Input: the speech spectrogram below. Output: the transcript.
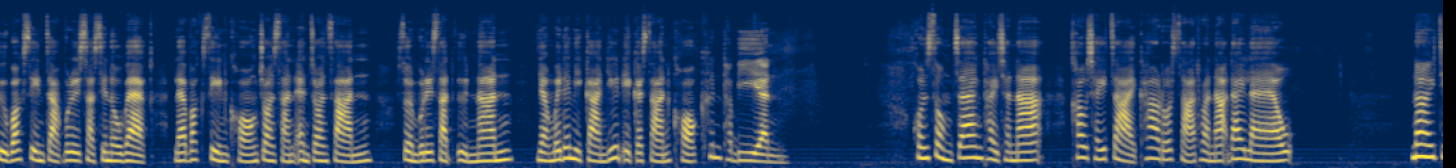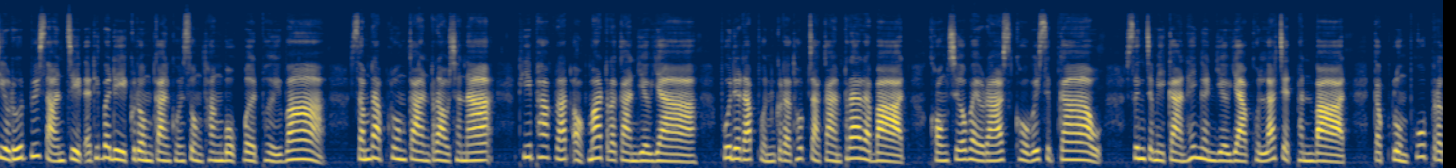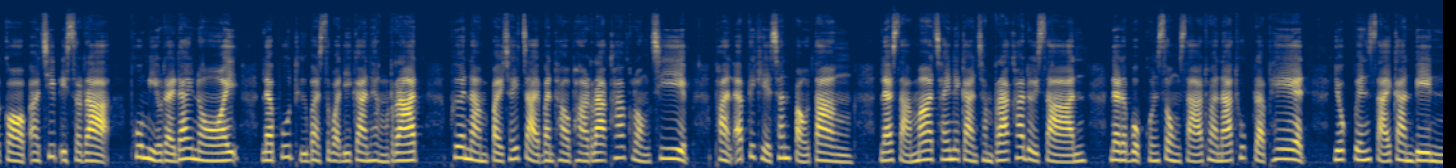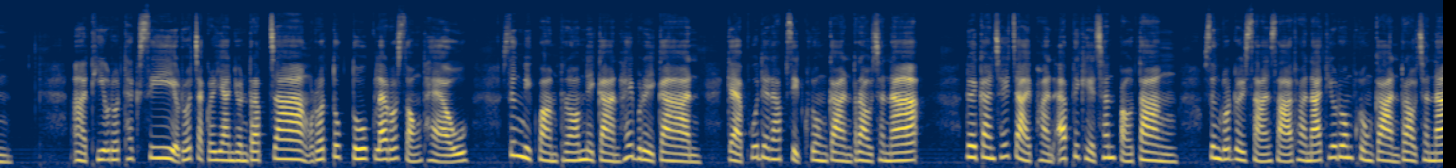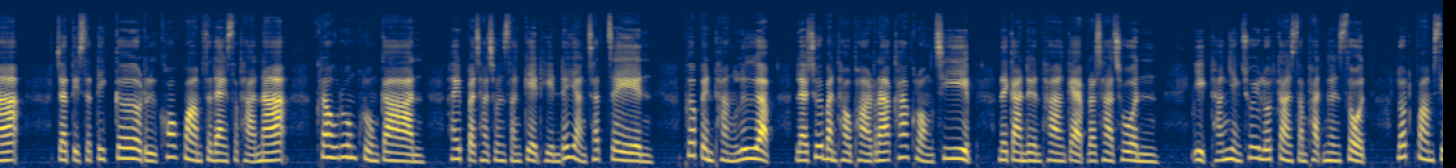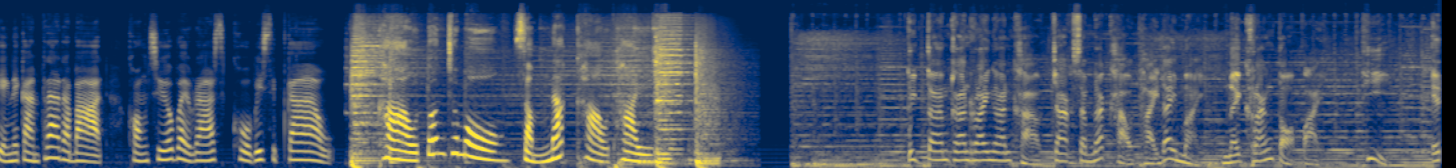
คือวัคซีนจากบริษัทซิโนแวคและวัคซีนของจอร์นสันแอนด์จอร์นสันส่วนบริษัทอื่นนั้น ยังไม่ได้มีการยื่นเอกสารขอขึ้นทะเบียน ขนส่งแจ้งไทยชนะ เข้าใช้จ่ายค่ารถสาธารณะได้แล้ว นายจิรุธวิสารจิตอธิบดีกรมการขนส่งทางบกเปิดเผยว่าสำหรับโครงการเราชนะ ที่ภาครัฐออกมาตรการเยียวยา ผู้ได้รับผลกระทบจากการแพร่ระบาดของเชื้อไวรัสโควิด -19 ซึ่งจะมีการให้เงินเยียวยาคนละ 7,000 บาท กับกลุ่มผู้ประกอบอาชีพอิสระ ผู้มีรายได้น้อย และผู้ถือบัตรสวัสดิการแห่งรัฐ เพื่อนำไปใช้จ่ายบรรเทาภาระค่าครองชีพ ผ่านแอปพลิเคชันเป๋าตังและสามารถใช้ในการชำระค่าโดยสาร ในระบบขนส่งสาธารณะทุกประเภท ยกเว้นสายการบิน อาทิรถแท็กซี่ รถจักรยานยนต์รับจ้าง รถตุกๆ และรถสองแถว ซึ่งมีความพร้อมในการให้บริการ แก่ผู้ได้รับสิทธิโครงการเราชนะ โดยการใช้จ่ายผ่านแอปพลิเคชันเป๋าตังซึ่งรถโดยสารสาธารณะที่ร่วมโครงการเราชนะ จะติดสติกเกอร์ หรือข้อความแสดงสถานะเข้าร่วมโครงการ ให้ประชาชนสังเกตเห็นได้อย่างชัดเจน เพื่อเป็นทางเลือก และช่วยบรรเทาภาระค่าครองชีพ ในการเดินทางแก่ประชาชน อีกทั้งยังช่วยลดการสัมผัสเงินสด ลดความเสี่ยงในการแพร่ระบาดของเชื้อไวรัสโควิด -19 ข่าวต้นชั่วโมงสำนักข่าวไทย ติดตามการรายงานข่าวจากสำนักข่าวไทยได้ใหม่ ในครั้งต่อไปที่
